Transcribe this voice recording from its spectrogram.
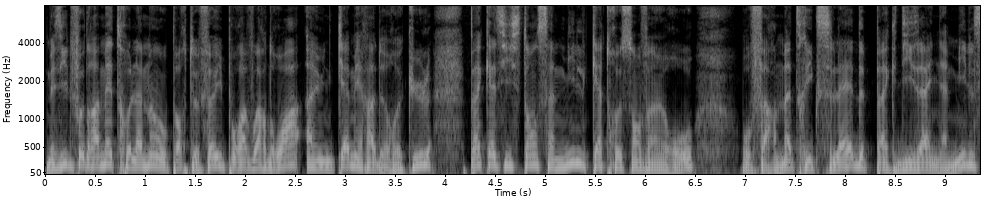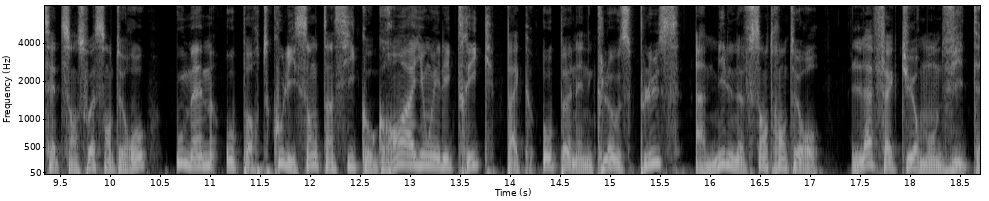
mais il faudra mettre la main au portefeuille pour avoir droit à une caméra de recul, pack assistance à 1420 euros, au phare Matrix LED, pack design à 1760 euros, ou même aux portes coulissantes ainsi qu'au grand haillon électrique, pack Open and Close Plus à 1930 euros. La facture monte vite.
